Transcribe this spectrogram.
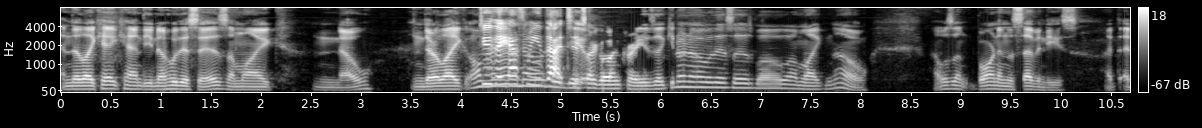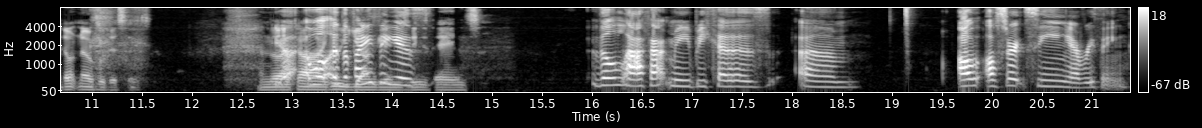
and they're like, "Hey Ken, do you know who this is?" I'm like, "No," and they're like, "Oh do man, they ask me know," they, that they too start going crazy, like, "You don't know who this is?" Blah, blah, blah. I'm like, "No, I wasn't born in the '70s. I, I don't know who this is." And they're yeah like, "Ah, well the funny thing is days." they'll laugh at me because um I'll I'll start seeing everything.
